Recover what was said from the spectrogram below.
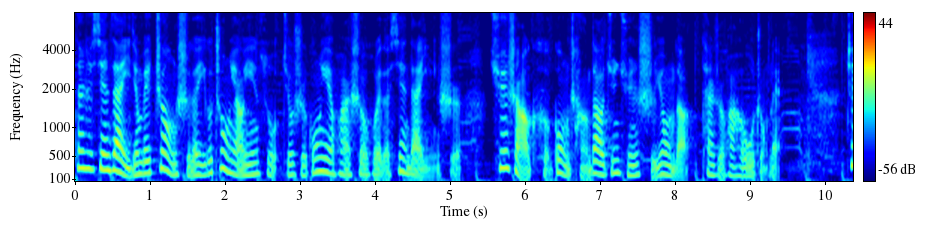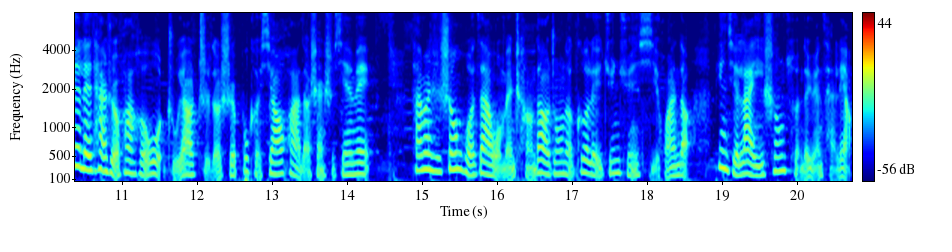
但是现在已经被证实的一个重要因素就是工业化社会的现代饮食缺少可供肠道菌群食用的碳水化合物种类。这类碳水化合物主要指的是不可消化的膳食纤维，它们是生活在我们肠道中的各类菌群喜欢的，并且赖以生存的原材料。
